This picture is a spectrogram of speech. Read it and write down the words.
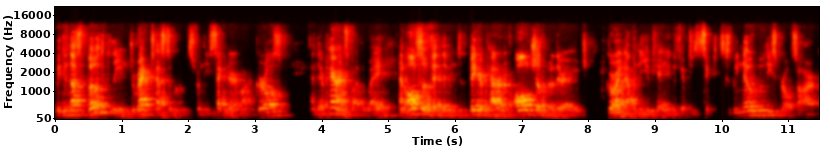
we can thus both glean direct testimonies from these secondary modern girls and their parents, by the way, and also fit them into the bigger pattern of all children of their age growing up in the UK in the 50s, and 60s, because we know who these girls are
